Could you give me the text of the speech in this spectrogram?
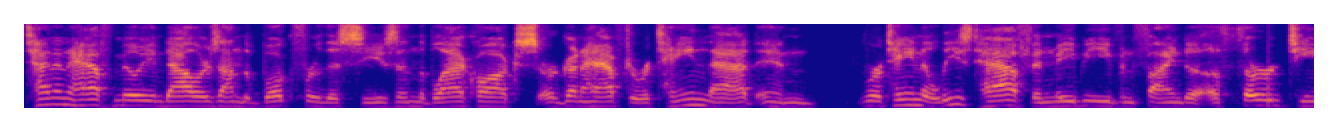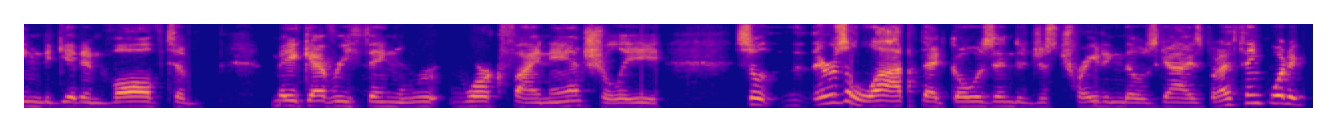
ten and a half million dollars on the book for this season. The Blackhawks are going to have to retain that and retain at least half, and maybe even find a, a third team to get involved to make everything r- work financially. So there's a lot that goes into just trading those guys. But I think what it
